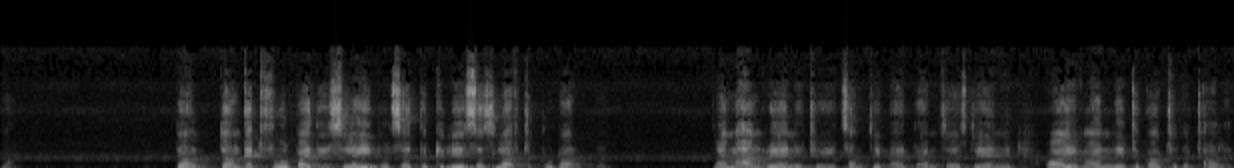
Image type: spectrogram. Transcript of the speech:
No? Don't, don't get fooled by these labels that the kilesas love to put on. I'm hungry, I need to eat something, I, am thirsty, I need, or even I need to go to the toilet.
